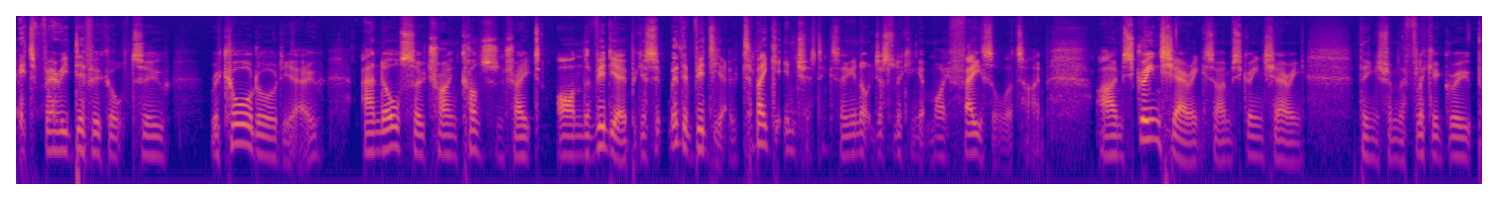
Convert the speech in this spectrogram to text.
it's very difficult to record audio and also try and concentrate on the video because with the video to make it interesting so you're not just looking at my face all the time i'm screen sharing so i'm screen sharing things from the flickr group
